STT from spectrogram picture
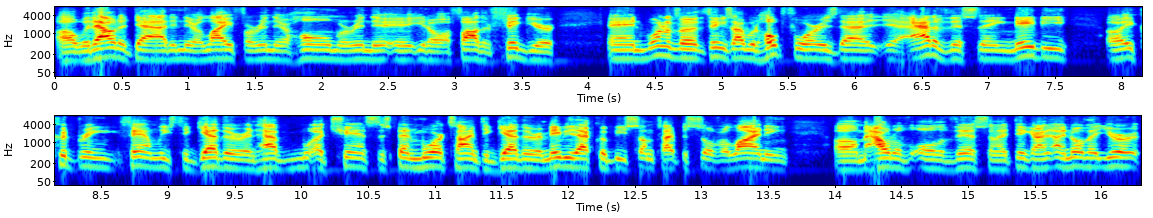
uh, without a dad in their life or in their home or in their you know a father figure. And one of the things I would hope for is that out of this thing, maybe uh, it could bring families together and have a chance to spend more time together. And maybe that could be some type of silver lining um, out of all of this. And I think I, I know that you're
